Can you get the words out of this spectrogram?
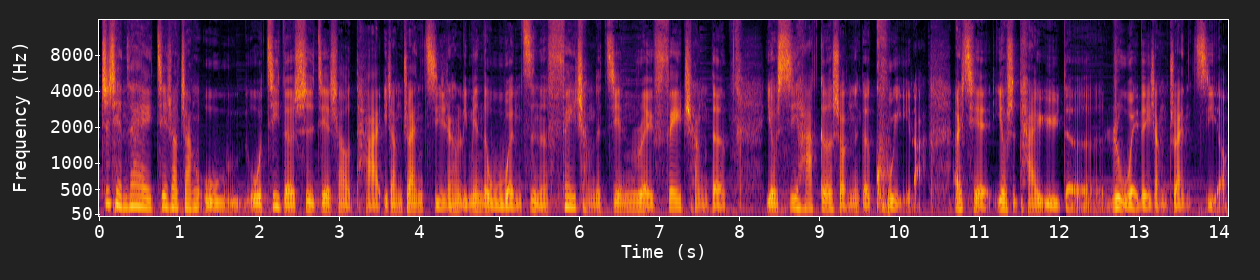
之前在介绍张武，我记得是介绍他一张专辑，然后里面的文字呢，非常的尖锐，非常的。有嘻哈歌手那个魁啦，而且又是台语的入围的一张专辑哦，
